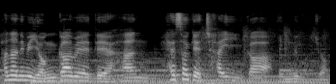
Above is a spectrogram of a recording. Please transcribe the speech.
하나님의 영감에 대한 해석의 차이가 있는 거죠.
